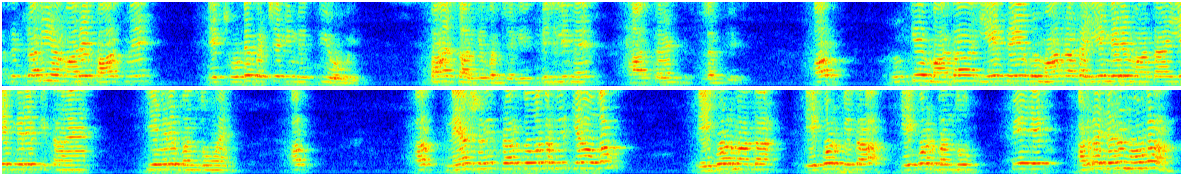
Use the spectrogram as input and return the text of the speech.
अच्छा कल ही हमारे पास में एक छोटे बच्चे की मृत्यु हो गई। पाँच साल के बच्चे की, बिजली में हाथ करंट लग गई। अब उनके माता ये थे, वो मान रहा था, ये मेरे माता है, ये मेरे पिता हैं, ये मेरे बंधु हैं। अब नया शरीर प्राप्त होगा तो फिर क्या होगा? एक और माता, एक और पिता, एक और बंधु, फिर एक, अगला जन्म होगा,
